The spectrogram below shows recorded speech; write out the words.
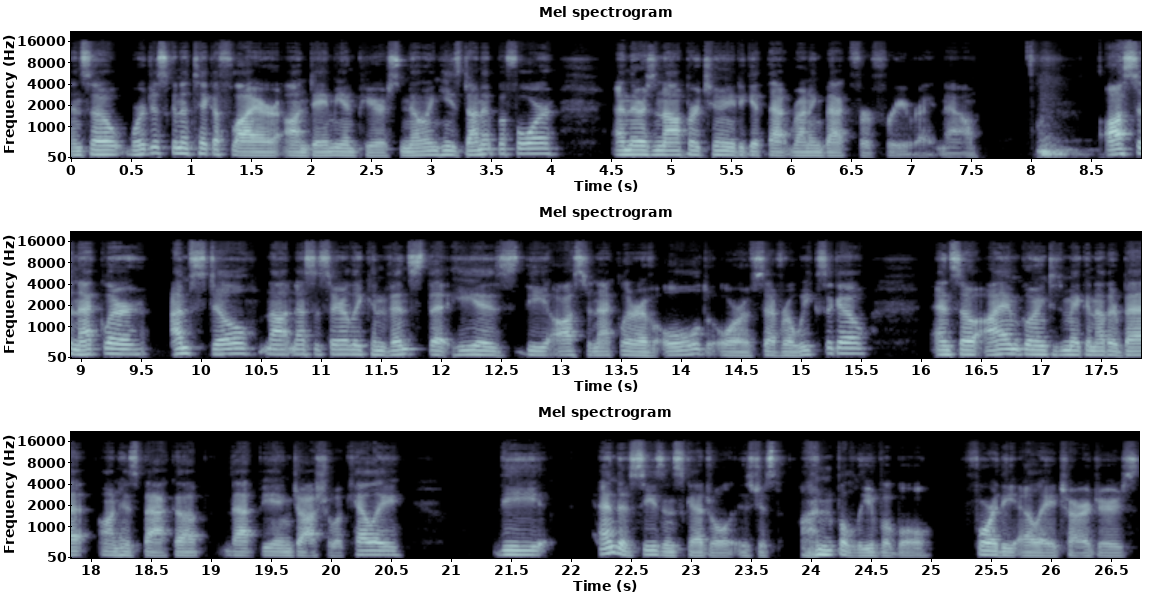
And so we're just going to take a flyer on Dameon Pierce, knowing he's done it before. And there's an opportunity to get that running back for free right now. Austin Ekeler, I'm still not necessarily convinced that he is the Austin Ekeler of old or of several weeks ago. And so I am going to make another bet on his backup, that being Joshua Kelley. The end of season schedule is just unbelievable for the LA Chargers.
